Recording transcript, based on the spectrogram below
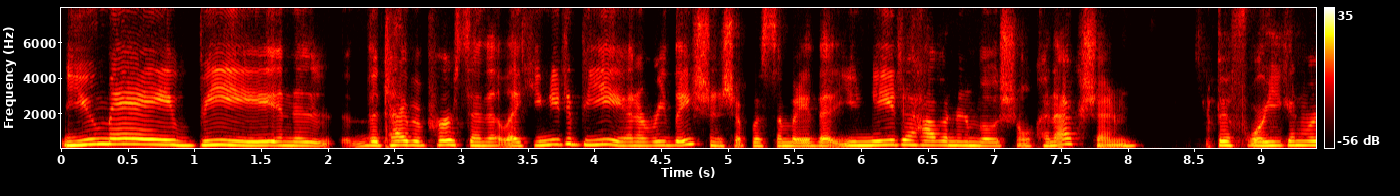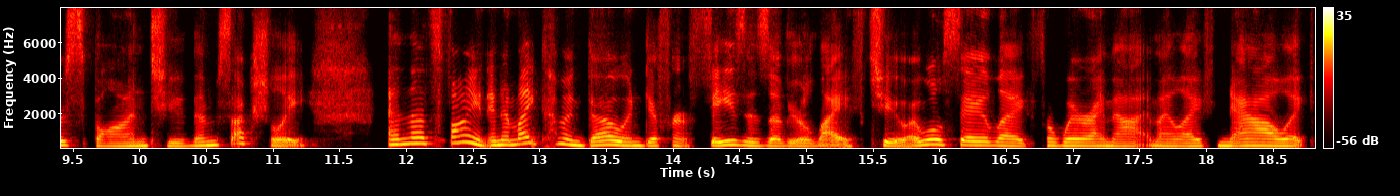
you may be in a, the type of person that like you need to be in a relationship with somebody that you need to have an emotional connection before you can respond to them sexually and that's fine and it might come and go in different phases of your life too. I will say like for where i'm at in my life now like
